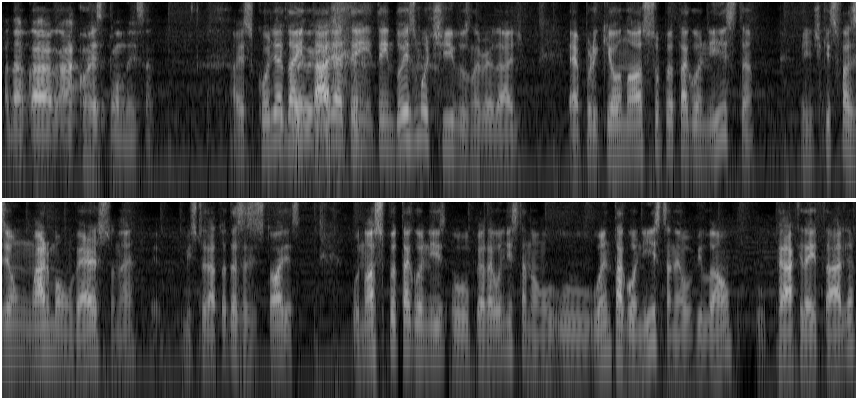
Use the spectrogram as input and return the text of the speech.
Pra dar a, a correspondência. A escolha que da Itália tem, tem dois motivos, na verdade. É porque o nosso protagonista, a gente quis fazer um Armon verso, né? Misturar todas as histórias. O nosso protagonista, o protagonista não, o, o antagonista, né? O vilão, o craque da Itália,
